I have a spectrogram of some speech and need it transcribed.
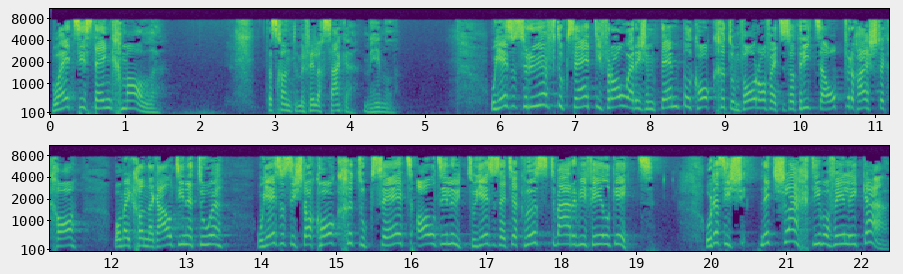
Wo hat sie das Denkmal? Das könnten wir vielleicht sagen, im Himmel. Und Jesus ruft und sieht die Frau, er ist im Tempel gehockt im Vorhof hat so 13 Opferkästen gehabt, wo man Geld rein tun Und Jesus ist da gehockt und sieht all die Leute. Und Jesus hat ja gewusst, wer wie viel gibt. Und das ist nicht schlecht, die, die viele geben.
